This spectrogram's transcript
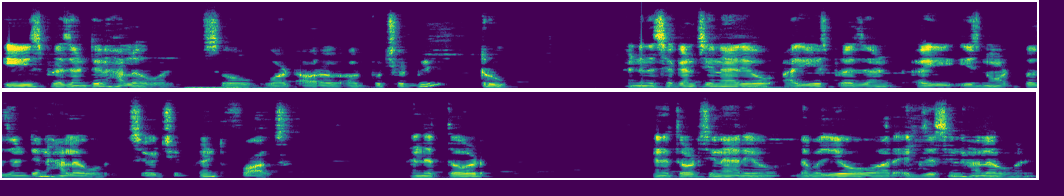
is present in hello world. So what our output should be? True. And in the second scenario, I is present, I is not present in hello world. So it should print false. And the third, in the third scenario, WOR exists in hello world.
